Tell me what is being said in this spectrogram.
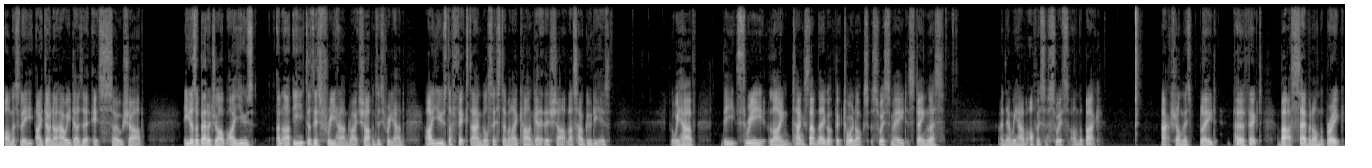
honestly, I don't know how he does it. It's so sharp. He does a better job. I use, and uh, he does this freehand, right? Sharpens his freehand. I used a fixed angle system and I can't get it this sharp. That's how good he is. But we have the three line tang stamp there. You've got Victorinox Swiss made stainless. And then we have Officer Swiss on the back. Action on this blade, perfect. About a 7 on the break.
